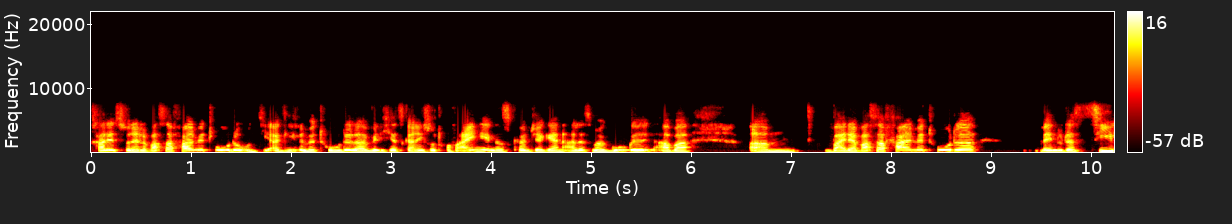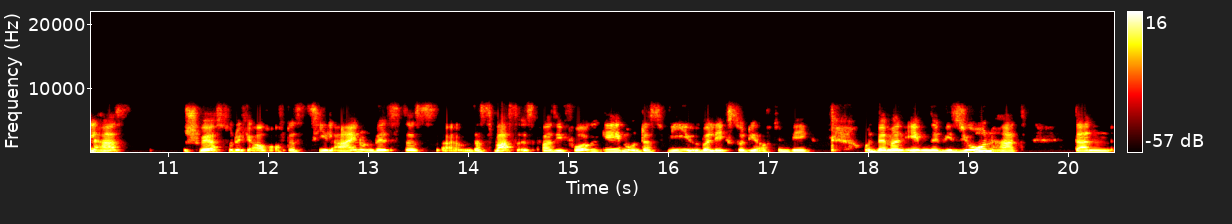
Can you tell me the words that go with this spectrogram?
traditionelle Wasserfallmethode und die agile Methode. Da will ich jetzt gar nicht so drauf eingehen, das könnt ihr gerne alles mal googeln. Aber ähm, bei der Wasserfallmethode, wenn du das Ziel hast, schwörst du dich auch auf das Ziel ein und willst das, äh, das Was ist quasi vorgegeben und das Wie überlegst du dir auf dem Weg. Und wenn man eben eine Vision hat, dann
